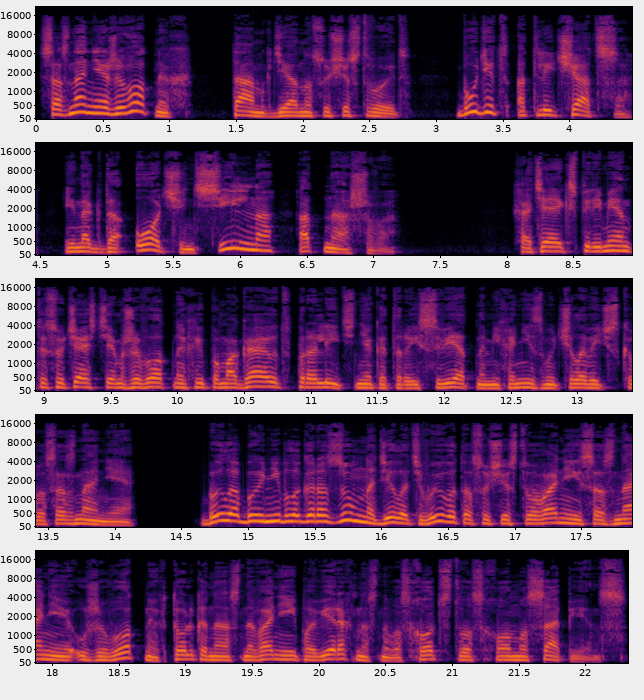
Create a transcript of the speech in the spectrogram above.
Сознание животных, там, где оно существует, будет отличаться, иногда очень сильно, от нашего. Хотя эксперименты с участием животных и помогают пролить некоторый свет на механизмы человеческого сознания, было бы неблагоразумно делать вывод о существовании сознания у животных только на основании поверхностного сходства с Homo sapiens.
